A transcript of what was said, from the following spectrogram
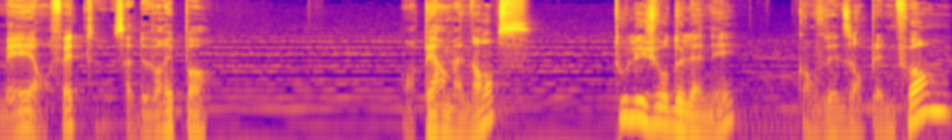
Mais en fait, ça devrait pas. En permanence, tous les jours de l'année, quand vous êtes en pleine forme,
